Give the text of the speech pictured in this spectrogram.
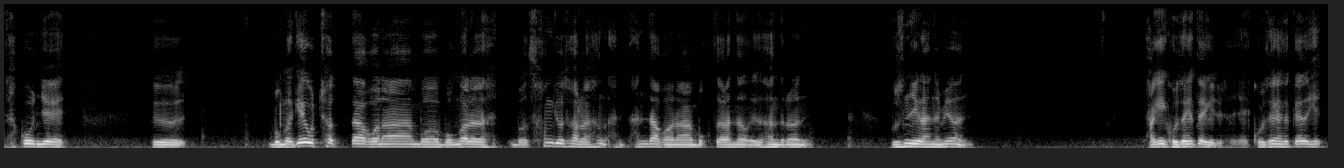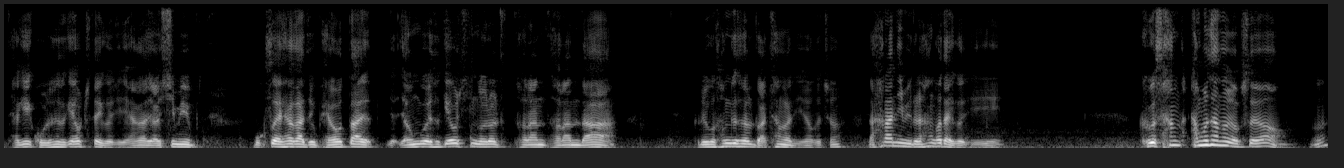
자꾸 이제 그 뭔가 깨우쳤다거나 뭐 뭔가를 뭐 선교사를 한, 한- 한다거나 목사를 한다거나 이런 사람들은 무슨 얘기를 하냐면 자기 고생했다 이거죠. 고생해서 깨, 자기 고생해서 깨우쳤다 이거지. 얘가 열심히 목사 해가지고 배웠다 연구해서 깨우친 거를 전한 전한다. 그리고 선교사들도 마찬가지죠, 그렇죠? 하나님 일을 한 거다 이거지. 그거 상 아무 상관이 없어요. 어?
